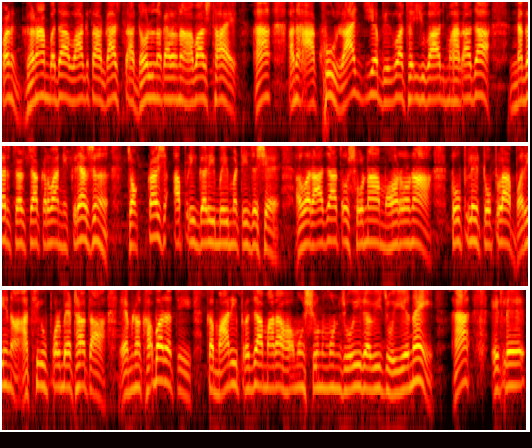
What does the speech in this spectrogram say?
પણ ઘણા બધા વાગતા ગાજતા ઢોલ નગારાના અવાજ થાય. હા? અને આખું રાજ્ય ભેગા થઈ ગયું આજ મહારાજા નગર ચર્ચા કરવા નીકળ્યા છે. ચોક્કસ આપણી ગરીબી મટી જશે. હવે રાજા તો સોના મોહરોના ટોપલે ટોપલા ભરીને હાથી ઉપર બેઠા હતા. એમને ખબર હતી કે મારી પ્રજા મારા હમું શૂનમૂન જોઈ રહેવી જોઈએ નહીં. હા? એટલે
